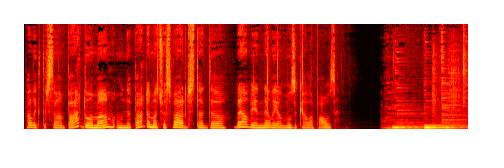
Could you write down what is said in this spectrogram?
palikt ar savām pārdomām un pārdomāt šos vārdus, tad vēl viena neliela muzikālā pauze. Labais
